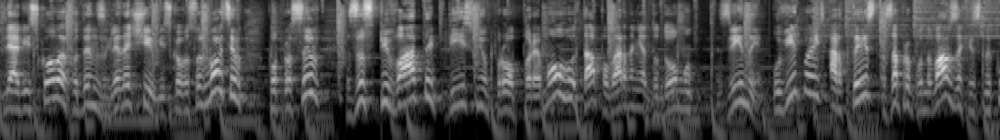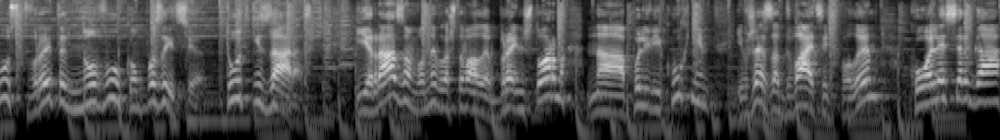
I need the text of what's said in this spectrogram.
для військових один з глядачів військовослужбовців попросив заспівати пісню про перемогу та повернення додому з війни. У відповідь артист запропонував захиснику створити нову композицію тут і зараз. І разом вони влаштували брейншторм на польовій кухні. І вже за 20 хвилин Коля Серга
